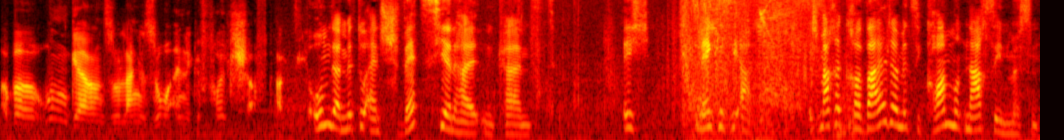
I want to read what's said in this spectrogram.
aber ungern, solange so eine Gefolgschaft anbietet. Um, damit du ein Schwätzchen halten kannst. Ich lenke sie ab. Ich mache Krawall, damit sie kommen und nachsehen müssen.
